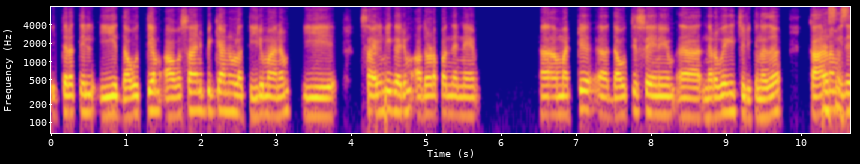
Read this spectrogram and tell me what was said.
ഇത്തരത്തിൽ ഈ ദൗത്യം അവസാനിപ്പിക്കാനുള്ള തീരുമാനം ഈ സൈനികരും അതോടൊപ്പം തന്നെ മറ്റ് ദൗത്യസേനയും നിർവഹിച്ചിരിക്കുന്നത്. കാരണം ഇത്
